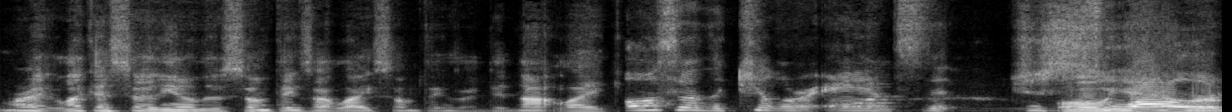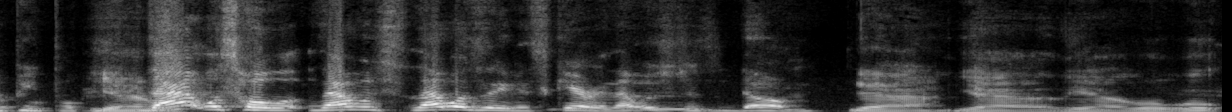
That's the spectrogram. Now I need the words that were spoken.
right. Like I said, you know, there's some things I like, some things I did not like. Also, the killer ants that just Oh, swallowed we're- people. Yeah, That was whole. That was that wasn't even scary. That was just dumb. yeah, yeah, yeah. We'll we'll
